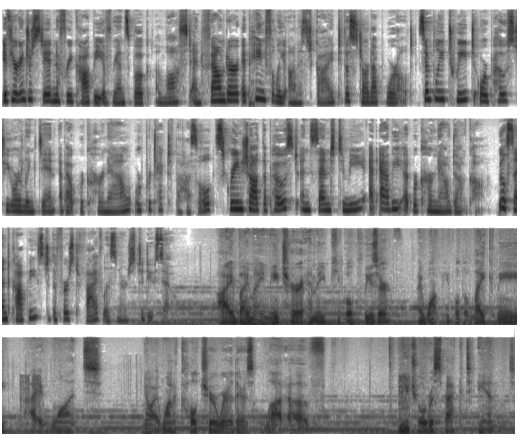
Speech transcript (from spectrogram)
If you're interested in a free copy of Rand's book, Lost and Founder, a painfully honest guide to the startup world, simply tweet or post to your LinkedIn about Recur Now or Protect the Hustle, screenshot the post, and send to me at abby at recurnow.com. We'll send copies to the first five listeners to do so. I, by my nature, am a people pleaser. I want people to like me. I want, you know, I want a culture where there's a lot of mutual respect and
